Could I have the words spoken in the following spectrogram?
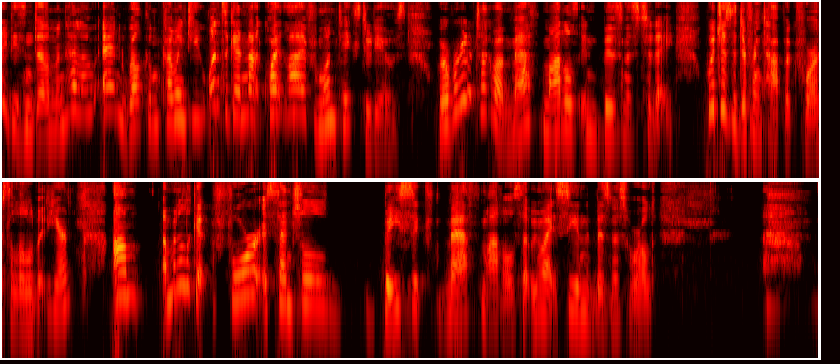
Ladies and gentlemen, hello and welcome coming to you once again, not quite live from One Take Studios, where we're going to talk about math models in business today, which is a different topic for us a little bit here. Um, I'm going to look at four essential basic math models that we might see in the business world.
